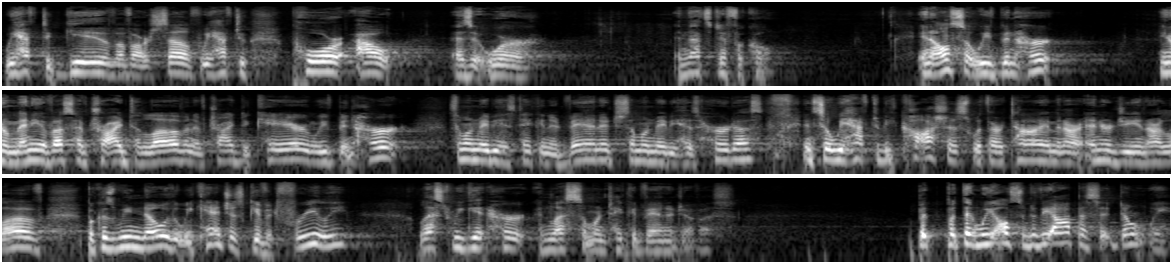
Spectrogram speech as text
We have to give of ourselves. We have to pour out, as it were. And that's difficult. And also, we've been hurt. You know, many of us have tried to love and have tried to care, and we've been hurt. Someone maybe has taken advantage, someone maybe has hurt us. And so we have to be cautious with our time and our energy and our love because we know that we can't just give it freely lest we get hurt and lest someone take advantage of us. But, but then we also do the opposite, don't we?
